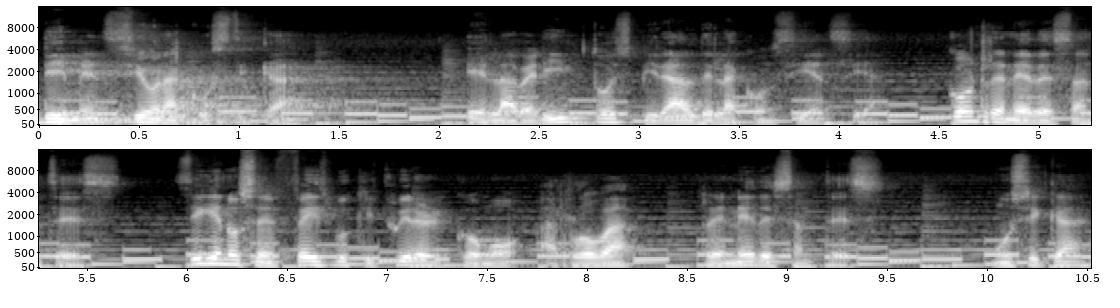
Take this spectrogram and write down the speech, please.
Dimensión Acústica el laberinto espiral de la conciencia, con René de Santés. Síguenos en Facebook y Twitter como arroba René de Santés. Música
